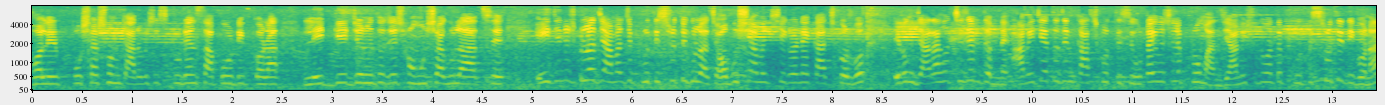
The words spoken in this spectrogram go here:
হলের প্রশাসনকে আরও বেশি স্টুডেন্ট সাপোর্টিভ করা লেট গেট জনিত যে সমস্যাগুলো আছে, এই জিনিসগুলো যে আমার যে প্রতিশ্রুতিগুলো আছে, অবশ্যই আমি সেগুলো নিয়ে কাজ করব। এবং যারা হচ্ছে যে মানে আমি যে এতদিন কাজ করতেছি, ওটাই হচ্ছে প্রমাণ যে আমি শুধুমাত্র প্রতিশ্রুতি দিব না,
